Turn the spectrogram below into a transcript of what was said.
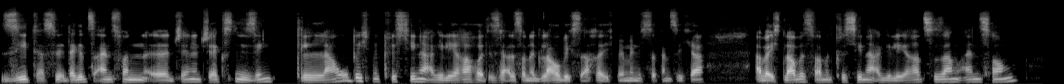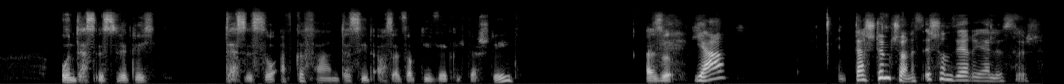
sieht das, da gibt es eins von äh, Janet Jackson, die singt, glaube ich, mit Christina Aguilera. Heute ist ja alles so eine Glaube-ich-Sache, ich bin mir nicht so ganz sicher. Aber ich glaube, es war mit Christina Aguilera zusammen ein Song. Und das ist wirklich, das ist so abgefahren. Das sieht aus, als ob die wirklich da steht. Also, ja, das stimmt schon. Es ist schon sehr realistisch.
